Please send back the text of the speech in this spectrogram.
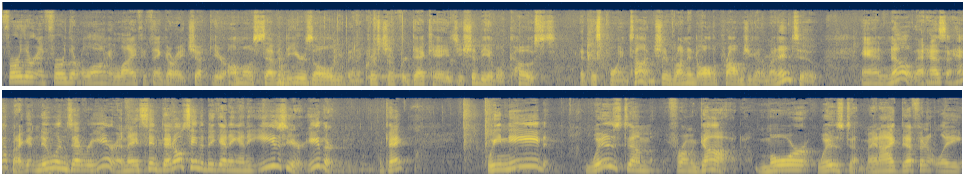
further and further along in life, you think, all right, Chuck, you're almost 70 years old, you've been a Christian for decades, you should be able to coast at this point in time. You should run into all the problems you're going to run into. And no, that hasn't happened. I get new ones every year, and they, seem, they don't seem to be getting any easier either. Okay? We need wisdom from God, more wisdom. And I definitely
